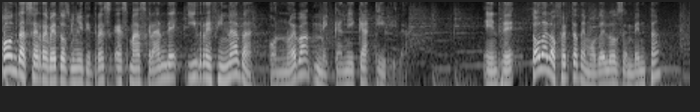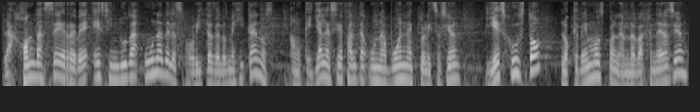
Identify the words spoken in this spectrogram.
Honda CRB 2023 es más grande y refinada, con nueva mecánica híbrida. Entre toda la oferta de modelos en venta, la Honda CRB es sin duda una de las favoritas de los mexicanos, aunque ya le hacía falta una buena actualización y es justo lo que vemos con la nueva generación.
